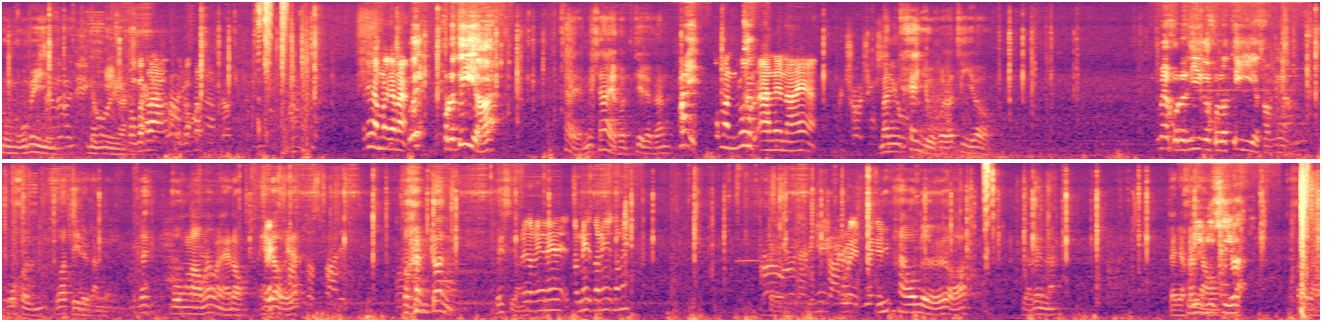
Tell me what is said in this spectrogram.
มุมกูไม่มีมุมยิงอะลงไปข้างล่างลงไปข้างล่าง ไม่ทำอะไรกันอะเฮ้ยคุณตี้เหรอ ใช่ไม่ใช่คนที่เดียวกัน ไม่ ก็มันรูดอันในไนท์อะ Recharging มัน shield. แค่อยู่คนละที่เปล่าไม่คนละที่ก็คนละตี้อะสองอย่างว่าคนว่าตีเดียวกันเลยเฮ้ยวงเราไม่ไปไหนหรอกให้เราอีกแล้ว Hostile spotted. ก้อนก้อนเฮ้ยเสียงตรงนี้ตรงนี้ตรงนี้ตรงนี้นี่เรดเรดนี่เผาเลยเหรออย่าเล่นนะ แต่เดี๋ยวค่อยมีเอามีคีย์ป่ะค่อยเอา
